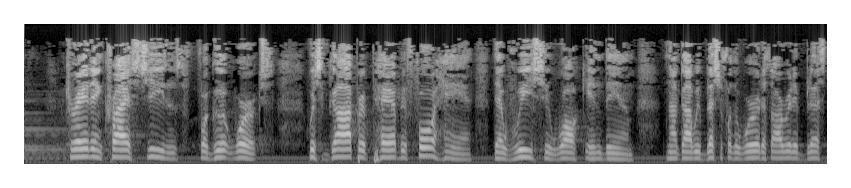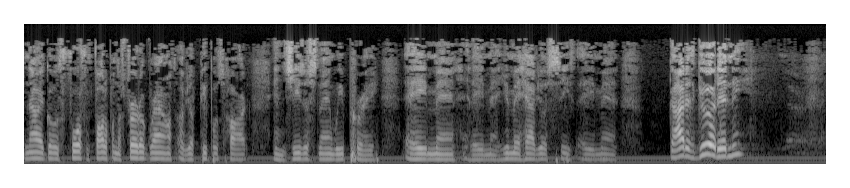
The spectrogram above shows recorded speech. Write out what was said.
created in Christ Jesus for good works, which God prepared beforehand that we should walk in them. Now, God, we bless you for the word that's already blessed. Now it goes forth and fall upon the fertile grounds of your people's heart. In Jesus' name we pray. Amen and amen. You may have your seats. Amen. God is good, isn't he?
